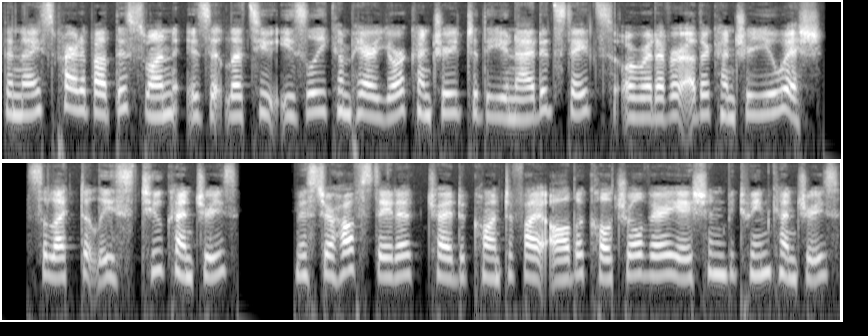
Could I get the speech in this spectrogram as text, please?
The nice part about this one is it lets you easily compare your country to the United States or whatever other country you wish. Select at least two countries. Mr. Hofstede tried to quantify all the cultural variation between countries,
